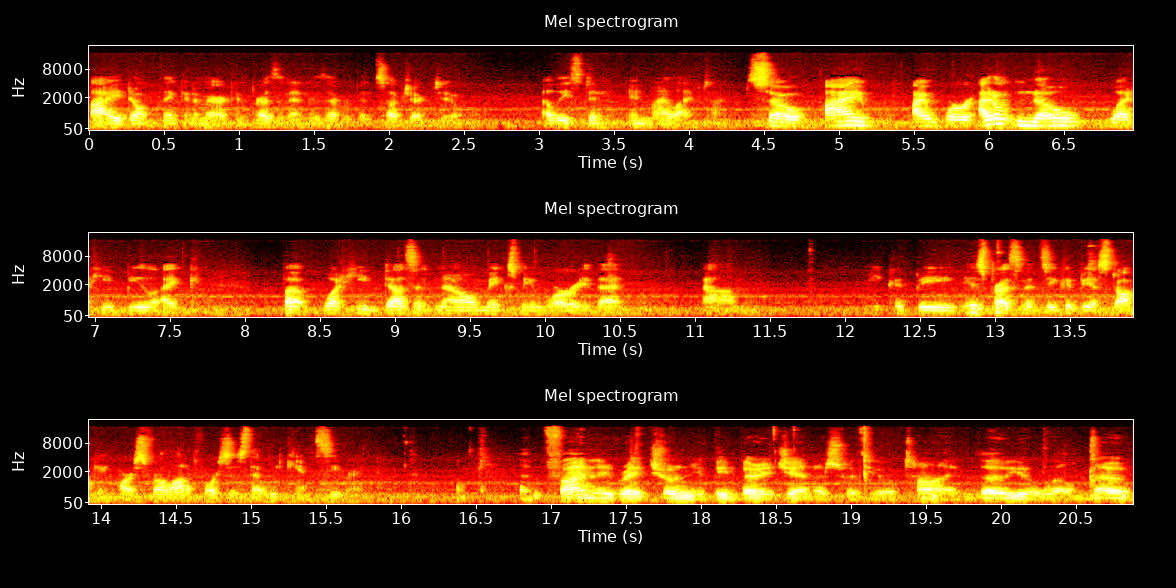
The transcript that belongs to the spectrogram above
I don't think an American president has ever been subject to, at least in, in my lifetime. So I I worry. I don't know what he'd be like, but what he doesn't know makes me worry that um, he could be his presidency could be a stalking horse for a lot of forces that we can't see right now. And finally, Rachel, and you've been very generous with your time, though you're well known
